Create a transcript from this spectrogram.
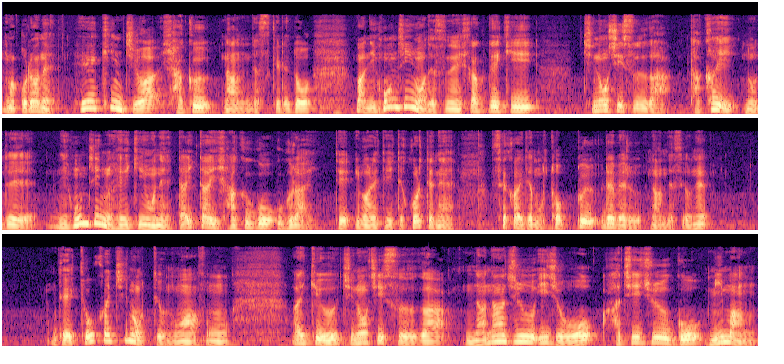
まあ、これはね平均値は100なんですけれど、まあ、日本人はですね比較的知能指数が高いので日本人の平均はね大体105ぐらいって言われていてこれってね世界でもトップレベルなんですよね。で境界知能っていうのはその IQ 知能指数が70以上85未満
